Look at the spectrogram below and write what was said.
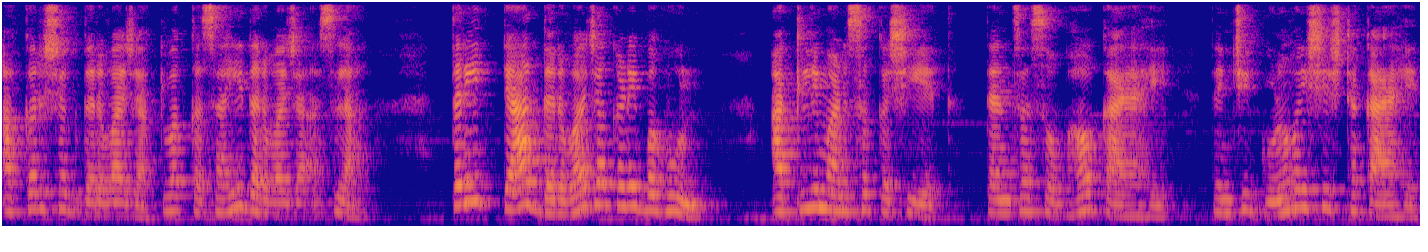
आकर्षक दरवाजा किंवा कसाही दरवाजा असला तरी त्या दरवाजाकडे बघून आतली माणसं कशी आहेत त्यांचा स्वभाव काय आहे त्यांची गुणवैशिष्ट्य काय आहेत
